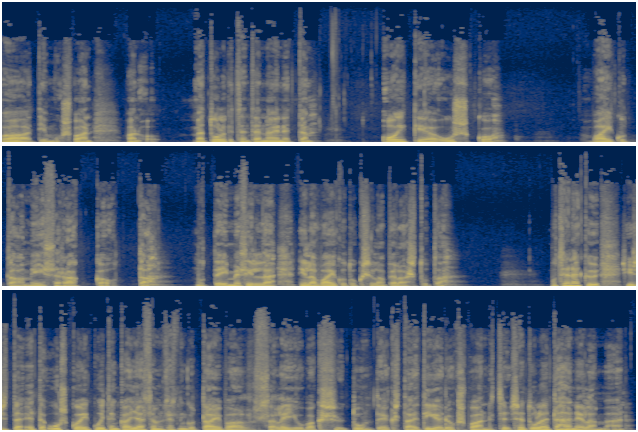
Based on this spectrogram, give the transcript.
vaatimus, vaan, vaan mä tulkitsen tämän näin, että oikea usko vaikuttaa meissä rakkautta, mutta ei me sillä, niillä vaikutuksilla pelastuta. Mutta se näkyy siis, että, että usko ei kuitenkaan jää semmoisesta niin taivaassa leijuvaksi tunteeksi tai tiedoksi, vaan että se, se tulee tähän elämään.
